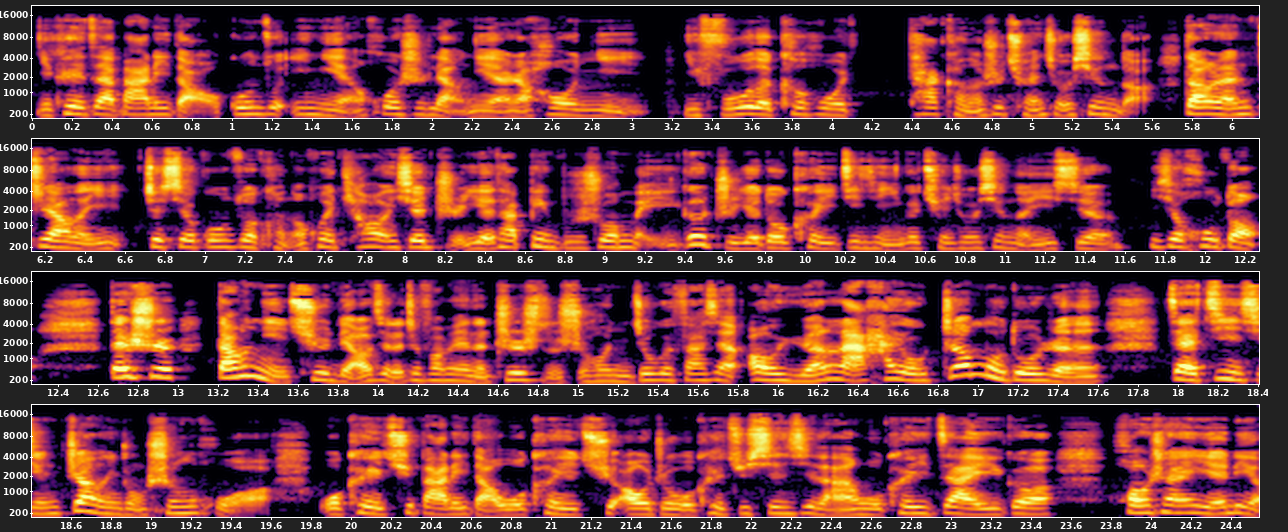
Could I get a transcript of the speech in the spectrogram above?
你可以在巴厘岛工作一年或是两年，然后你你服务的客户它可能是全球性的。当然，这样的一这些工作可能会挑一些职业，它并不是说每一个职业都可以进行一个全球性的一些一些互动。但是，当你去了解了这方面的知识的时候，你就会发现，哦，原来还有这么多人在进行这样的一种生活。我可以去巴厘岛，我可以去澳洲，我可以去新西兰，我可以在一个荒山野岭，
